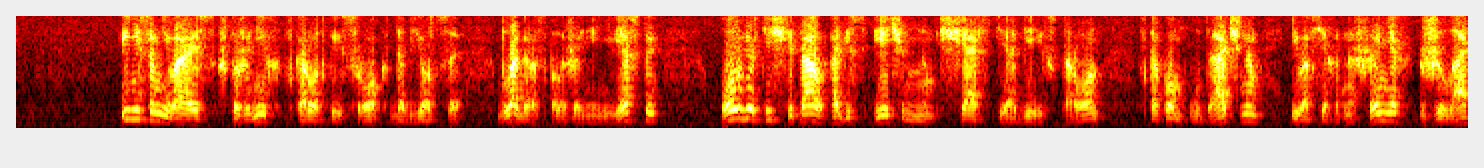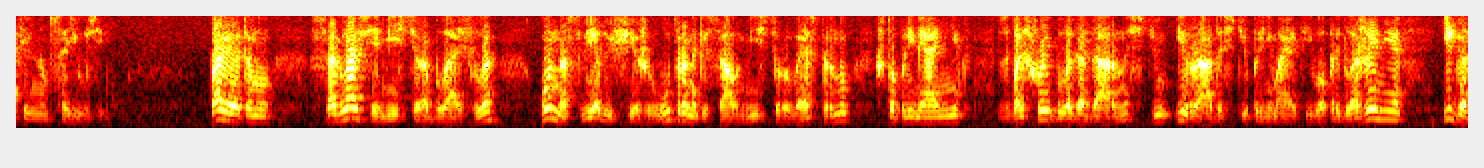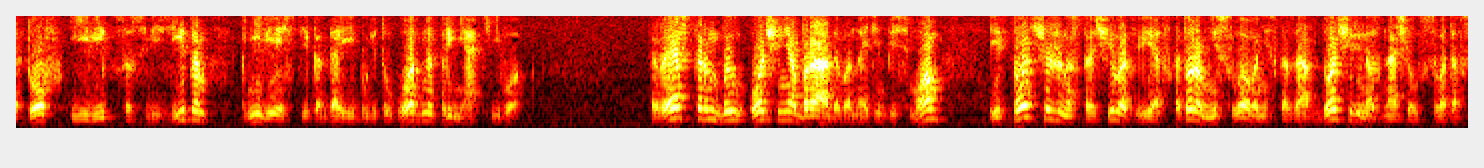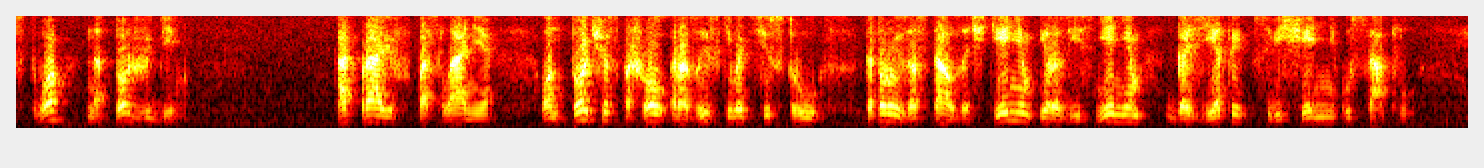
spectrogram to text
И не сомневаясь, что жених в короткий срок добьется благорасположения невесты, Олверти считал обеспеченным счастье обеих сторон в таком удачном и во всех отношениях желательном союзе. Поэтому, с согласия мистера Блайфилла, он на следующее же утро написал мистеру Вестерну, что племянник с большой благодарностью и радостью принимает его предложение и готов явиться с визитом к невесте, когда ей будет угодно принять его. Вестерн был очень обрадован этим письмом и тотчас же настрочил ответ, в котором ни слова не сказав дочери, назначил сватовство на тот же день. Отправив послание, он тотчас пошел разыскивать сестру, которую застал за чтением и разъяснением газеты священнику Саплу.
